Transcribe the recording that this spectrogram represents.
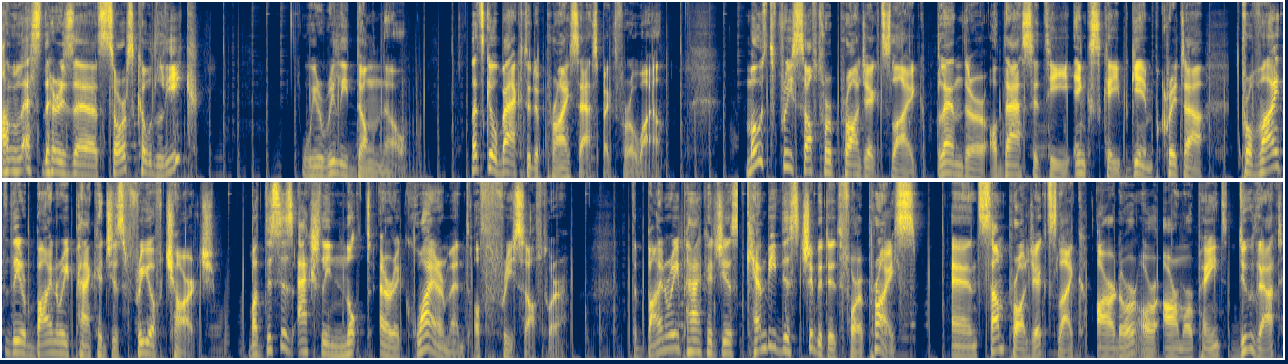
unless there is a source code leak, we really don't know. Let's go back to the price aspect for a while. Most free software projects like Blender, Audacity, Inkscape, GIMP, Krita provide their binary packages free of charge. But this is actually not a requirement of free software. The binary packages can be distributed for a price, and some projects like Ardour or ArmorPaint do that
